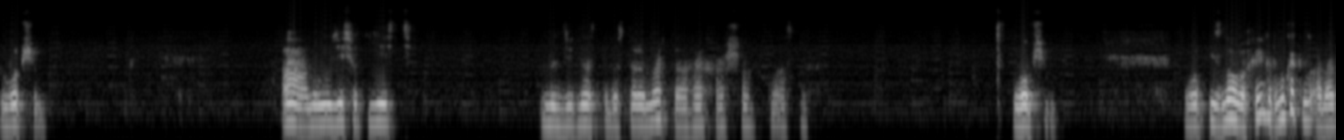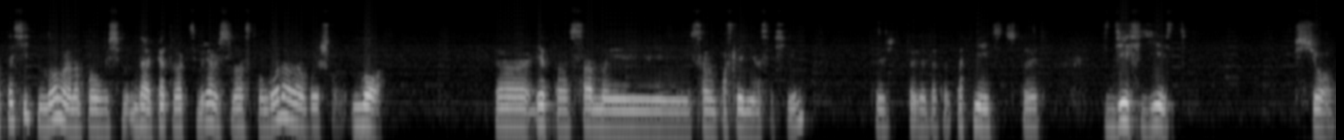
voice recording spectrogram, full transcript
В общем, а, ну здесь вот есть на 19 до 2 марта. Ага, хорошо, классно. В общем, вот из новых игр, ну как, ну, она относительно новая, она, по 8, да, 5 октября 2018 года она вышла, но э, это самый, самый последний Ассасин. То то есть это, это, отметить стоит. Здесь есть все,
